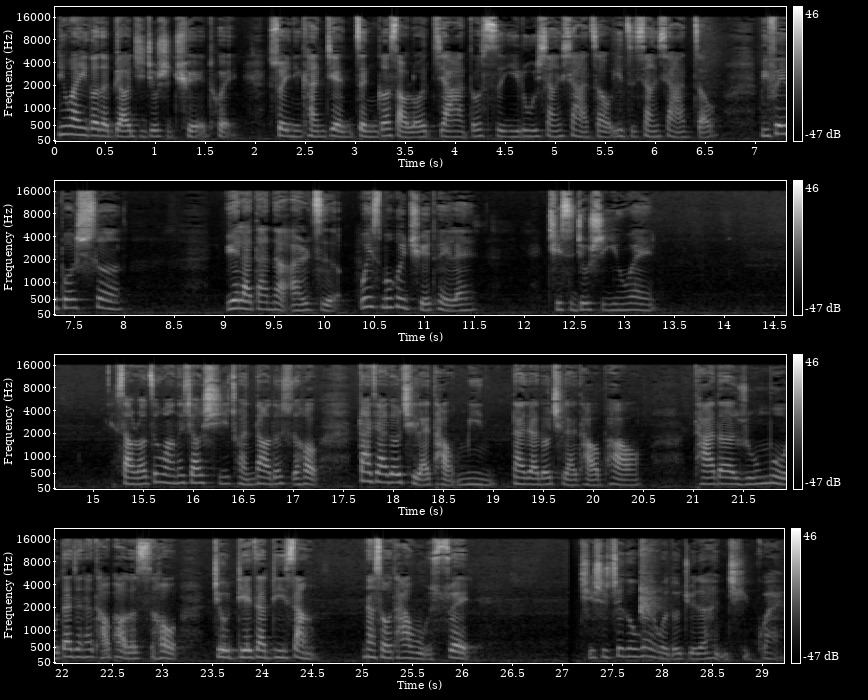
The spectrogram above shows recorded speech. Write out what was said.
另外一个的标记就是瘸腿，所以你看见整个扫罗家都是一路向下走，一直向下走。米菲波设约拿丹的儿子为什么会瘸腿呢？其实就是因为扫罗阵亡的消息传到的时候，大家都起来逃命，大家都起来逃跑。他的乳母带着他逃跑的时候，就跌在地上。那时候他五岁。其实这个位我都觉得很奇怪，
